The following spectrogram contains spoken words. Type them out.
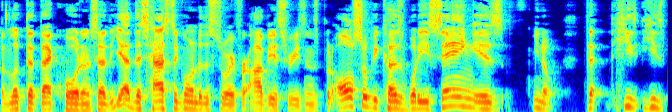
and looked at that quote and said, yeah, this has to go into the story for obvious reasons, but also because what he's saying is, you know, that he, he's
